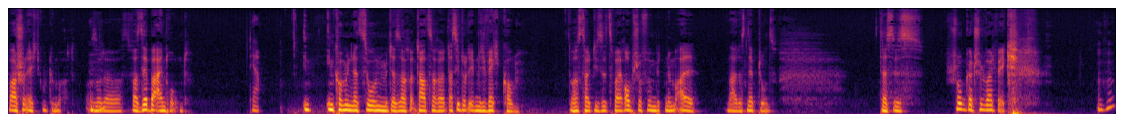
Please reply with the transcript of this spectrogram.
war schon echt gut gemacht. Also mhm. das war sehr beeindruckend. Ja. In, in Kombination mit der Sache, Tatsache, dass sie dort eben nicht wegkommen. Du hast halt diese zwei Raumschiffe mitten im All, nahe des Neptuns. Das ist schon ganz schön weit weg. Mhm.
